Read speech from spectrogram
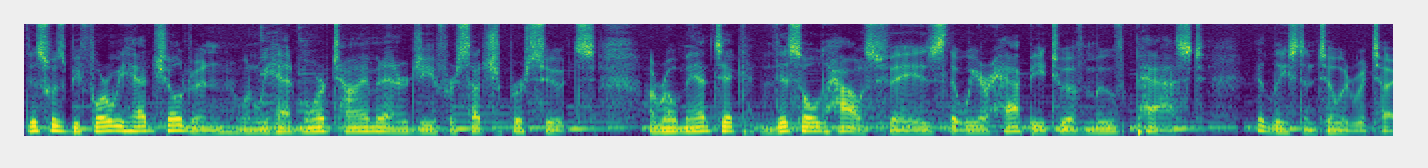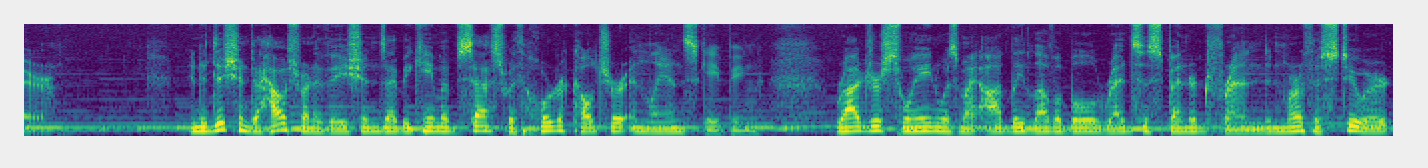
This was before we had children, when we had more time and energy for such pursuits, a romantic, this old house phase that we are happy to have moved past, at least until we retire. In addition to house renovations, I became obsessed with horticulture and landscaping. Roger Swain was my oddly lovable red suspended friend, and Martha Stewart,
